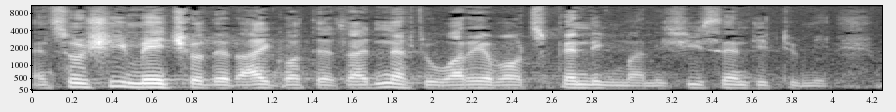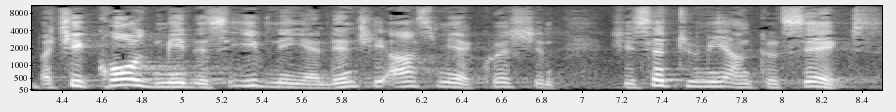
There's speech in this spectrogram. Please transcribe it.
And so she made sure that I got that. I didn't have to worry about spending money. She sent it to me. But she called me this evening and then she asked me a question. She said to me, Uncle Segs,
